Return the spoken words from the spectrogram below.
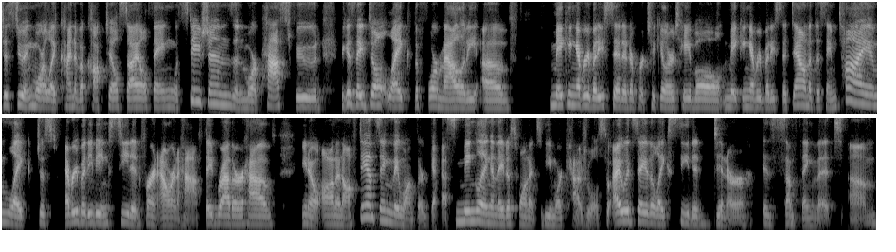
just doing more like kind of a cocktail style thing with stations and more past food because they don't like the formality of making everybody sit at a particular table, making everybody sit down at the same time, like just everybody being seated for an hour and a half. They'd rather have, you know, on and off dancing. They want their guests mingling and they just want it to be more casual. So I would say the like seated dinner is something that um,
